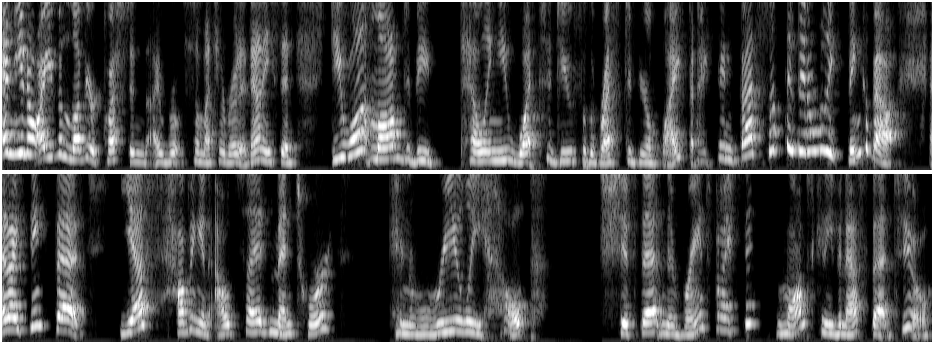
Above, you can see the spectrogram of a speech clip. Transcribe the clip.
And you know, I even love your question. I wrote so much, I wrote it down. He said, Do you want mom to be telling you what to do for the rest of your life. And I think that's something they don't really think about. And I think that, yes, having an outside mentor can really help shift that in their brains. But I think moms can even ask that too.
